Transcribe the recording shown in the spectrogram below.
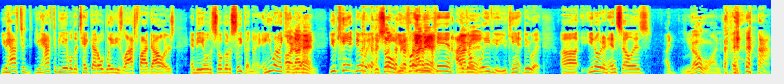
You have to you have to be able to take that old lady's last five dollars and be able to still go to sleep at night. And you and I can't All do right, I'm that. in. You can't do it. You sold You me. claim I'm you in. can. I I'm don't in. believe you. You can't do it. Uh, you know what an incel is? I know one.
